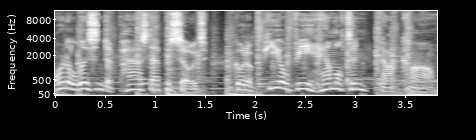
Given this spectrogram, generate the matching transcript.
or to listen to past episodes, go to povhamilton.com.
